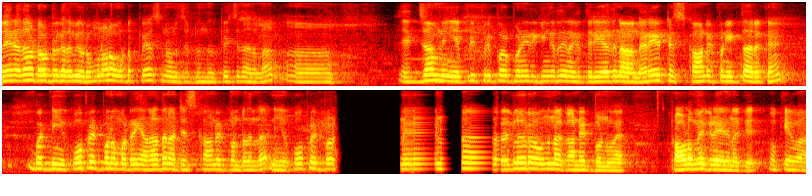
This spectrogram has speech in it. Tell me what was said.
வேறு ஏதாவது டவுட் இருக்கா தம்பி? ரொம்ப நாளாக உங்கள்கிட்ட பேசணும்னு நினச்சிட்டு இருந்த பேச்சு தான் அதெல்லாம் எக்ஸாம் நீங்கள் எப்படி ப்ரிப்பேர் பண்ணியிருக்கீங்கிறது எனக்கு தெரியாது. நான் நிறைய டெஸ்ட் காண்டக்ட் பண்ணிட்டு தான் இருக்கேன். பட் நீங்கள் கோஆப்ரேட் பண்ண மாட்டேங்க. அதனால் தான் நான் டெஸ்ட் காண்டக்ட் பண்ணுறதில்ல நீங்கள் கோஆப்ரேட் பண்ண ரெகுலராக வந்து நான் காண்டக்ட் பண்ணுவேன். ப்ராப்ளமே கிடையாது எனக்கு. ஓகேவா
